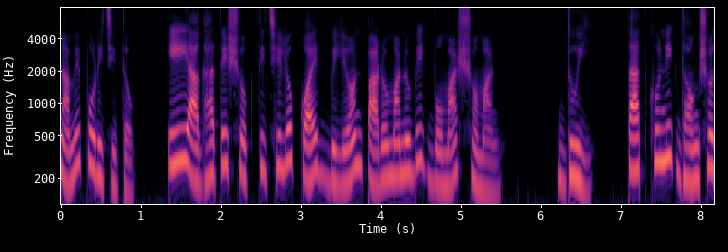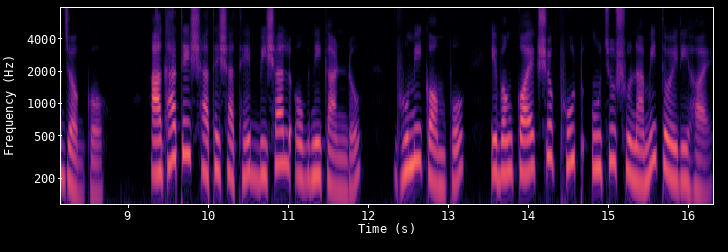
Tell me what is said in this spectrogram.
নামে পরিচিত। এই আঘাতের শক্তি ছিল কয়েক বিলিয়ন পারমাণবিক বোমার সমান। দুই, তাৎক্ষণিক ধ্বংসযজ্ঞ। আঘাতের সাথে সাথে বিশাল অগ্নিকাণ্ড, ভূমিকম্প এবং কয়েকশো ফুট উঁচু সুনামি তৈরি হয়।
